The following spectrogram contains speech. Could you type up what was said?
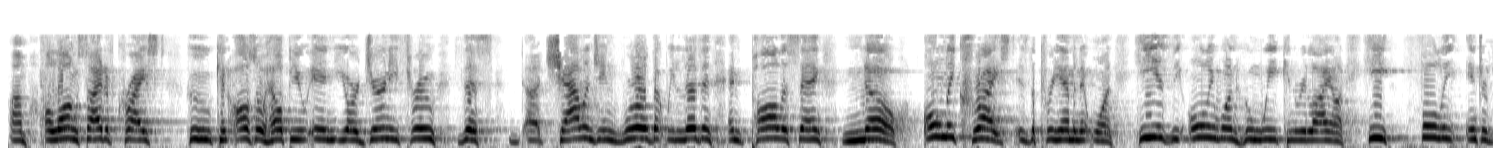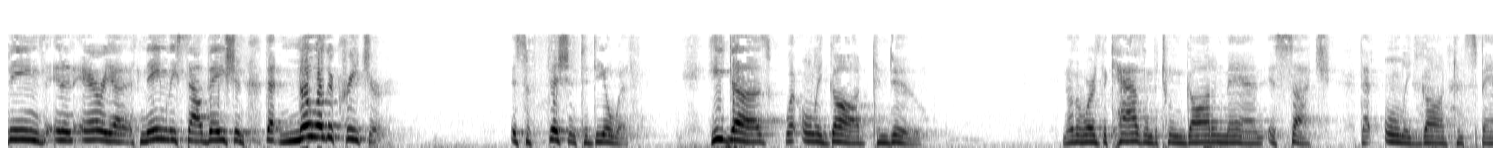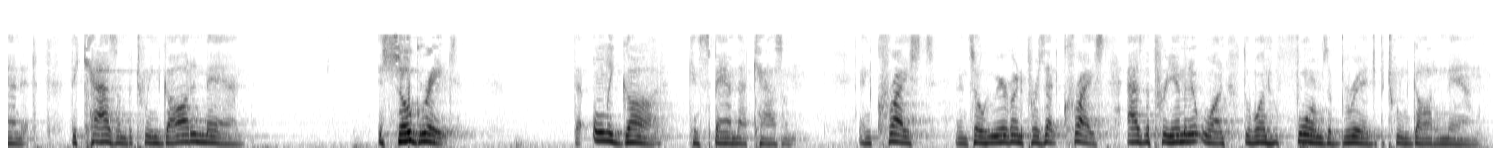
um, alongside of Christ who can also help you in your journey through this uh, challenging world that we live in. And Paul is saying, no, only Christ is the preeminent one. He is the only one whom we can rely on. He fully intervenes in an area, namely salvation, that no other creature is sufficient to deal with. He does what only God can do. In other words, the chasm between God and man is such that only God can span it. The chasm between God and man is so great that only God can span that chasm. And Christ, and so we are going to present Christ as the preeminent one, the one who forms a bridge between God and man.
